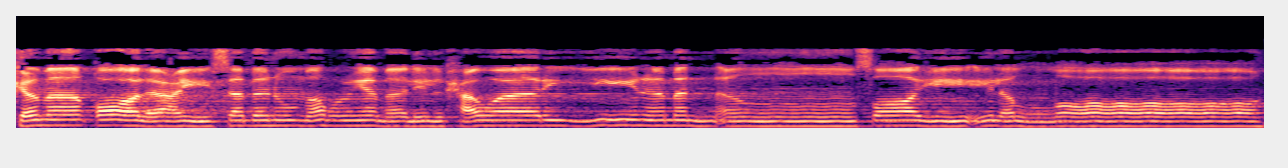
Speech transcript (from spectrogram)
كما قال عيسى ابن مريم للحواريين من انصاري إلى الله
